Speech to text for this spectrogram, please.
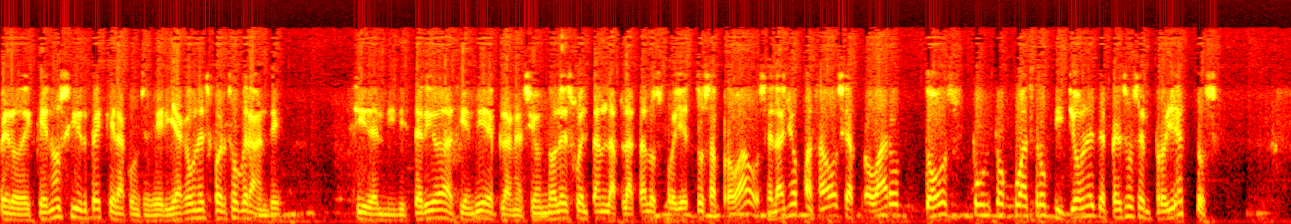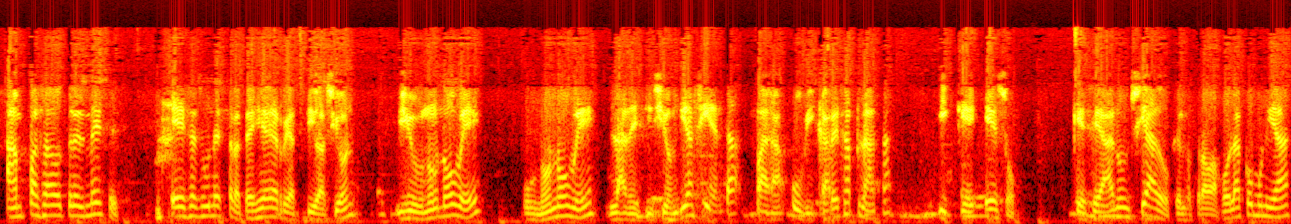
Pero ¿de qué nos sirve que la Consejería haga un esfuerzo grande si del Ministerio de Hacienda y de Planeación no le sueltan la plata a los proyectos aprobados. El año pasado se aprobaron 2.4 billones de pesos en proyectos. Han pasado tres meses. Esa es una estrategia de reactivación y uno no ve, uno no ve la decisión de Hacienda para ubicar esa plata y que eso que se ha anunciado, que lo trabajó la comunidad,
